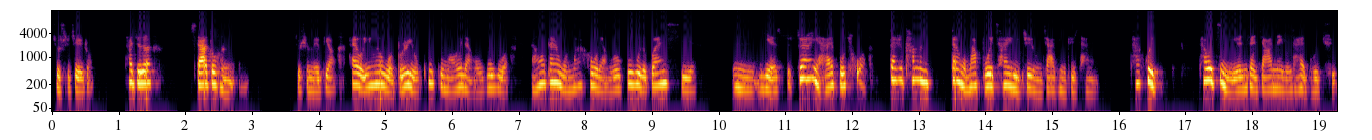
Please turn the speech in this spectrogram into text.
就是这种，他觉得。其他都很，就是没必要。还有，因为我不是有姑姑嘛？我有两个姑姑，然后，但是我妈和我两个姑姑的关系，嗯，也虽然也还不错，但是他们，但是我妈不会参与这种家庭聚餐，她会，她会自己一个人在家那种，她也不会去。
